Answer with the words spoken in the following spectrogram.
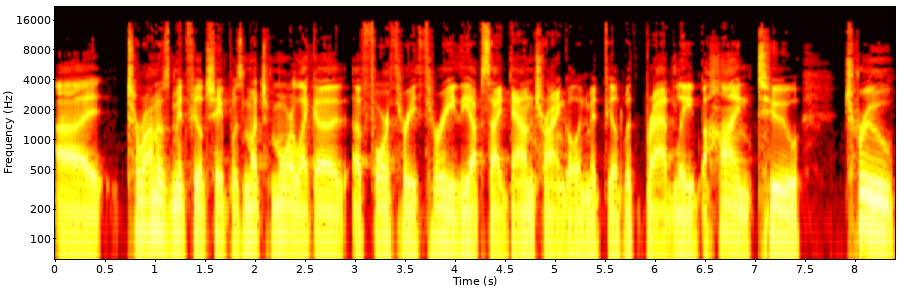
Uh, Toronto's midfield shape was much more like a, a four three three, the upside down triangle in midfield with Bradley behind two true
